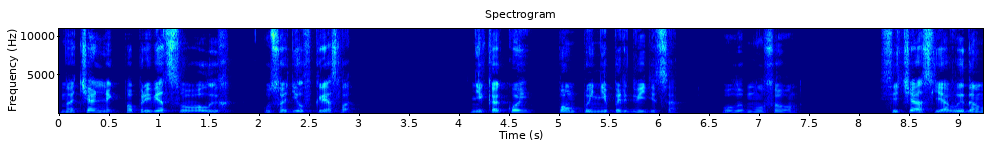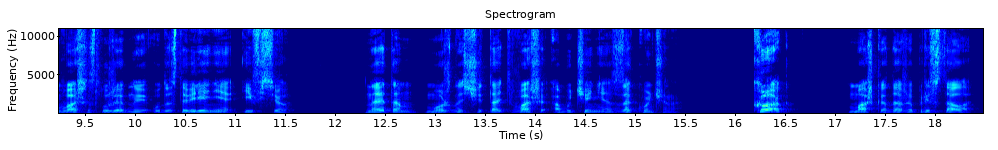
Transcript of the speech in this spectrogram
Начальник поприветствовал их, усадил в кресло. «Никакой помпы не предвидится», – улыбнулся он. «Сейчас я выдам ваши служебные удостоверения и все. На этом можно считать ваше обучение закончено». «Как?» – Машка даже привстала.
